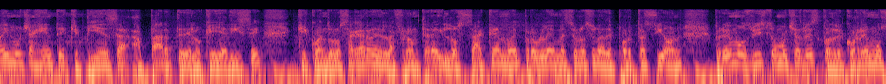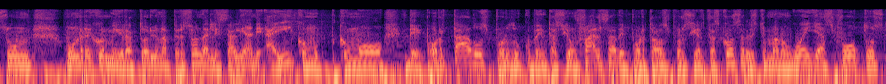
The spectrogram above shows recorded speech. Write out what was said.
hay mucha gente que piensa, aparte de lo que ella dice, que cuando los agarran en la frontera y los sacan, no hay problema, eso no es una deportación. Pero hemos visto muchas veces cuando le corremos un, un récord migratorio a una persona, le salen ahí como, como deportados por documentación falsa, deportados por ciertas cosas, les tomaron huellas, fotos,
